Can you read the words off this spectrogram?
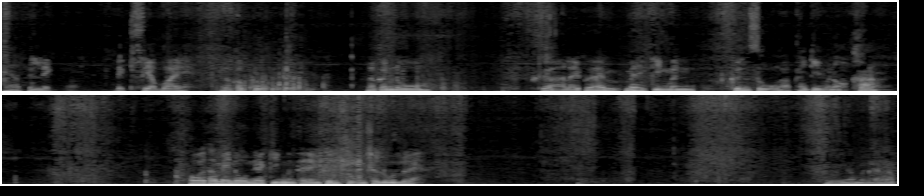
นี่ครับเป็นเหล็กเหล็กเสียบไว้แล้วก็ผูก แล้วก็โน้ม เพื่ออะไรเพื่อให้ไม่ให้กิ่งมันขึ้นสูงครับ ให้กิ่งมันออกข้าง เพราะว่าถ้าไม่โน้มเนี่ยกิ่งมันแทงขึ้นสูงชะลูดเลยอย่างนี้ก็เหมือนกันครับ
